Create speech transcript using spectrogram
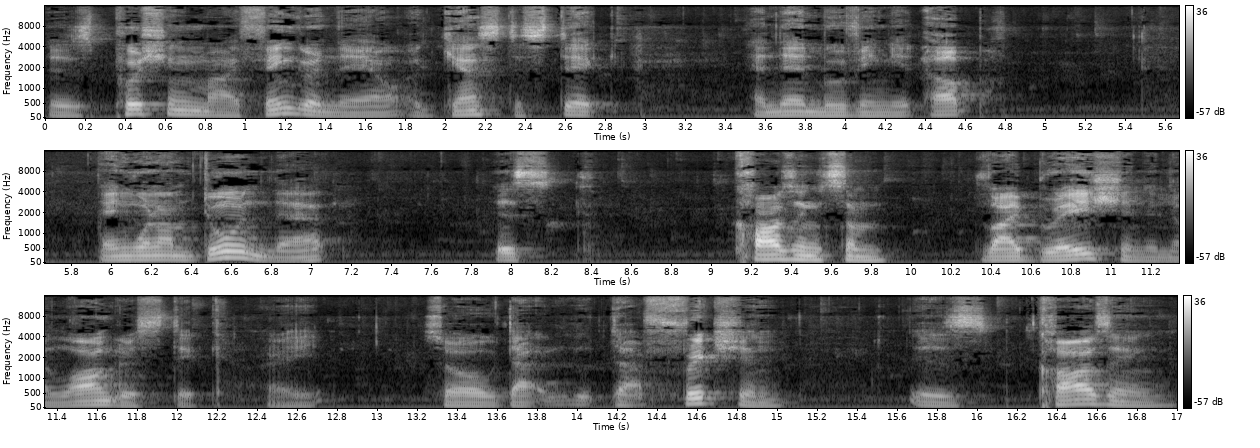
is pushing my fingernail against the stick and then moving it up. And when I'm doing that, it's causing some vibration in the longer stick, right? So that that friction is causing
